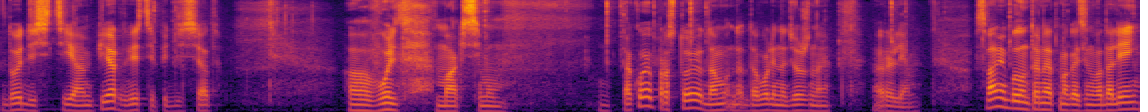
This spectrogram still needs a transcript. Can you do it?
до 10 ампер, 250 э, вольт максимум. Такое простое, довольно надежное реле. С вами был интернет-магазин Водолей.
